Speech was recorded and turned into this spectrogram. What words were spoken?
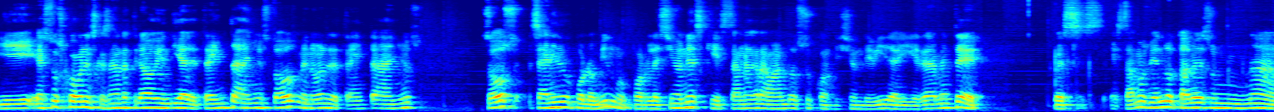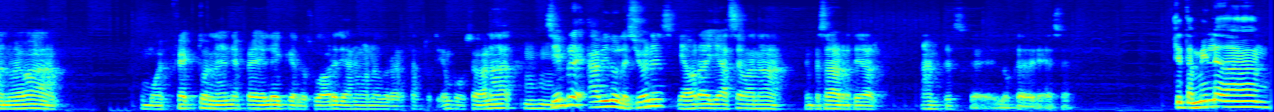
Y estos jóvenes que se han retirado hoy en día de 30 años, todos menores de 30 años, todos se han ido por lo mismo, por lesiones que están agravando su condición de vida. Y realmente, pues estamos viendo tal vez una nueva como efecto en la NFL que los jugadores ya no van a durar tanto tiempo. O sea, van a, Ujú. Siempre ha habido lesiones y ahora ya se van a empezar a retirar antes de lo que debería de ser. Que también le da,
